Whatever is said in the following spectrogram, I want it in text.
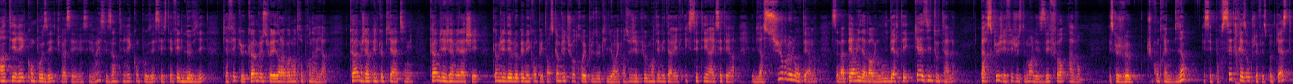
intérêt composé, tu vois, c'est ouais, ces intérêts composés, c'est cet effet de levier qui a fait que comme je suis allé dans la voie de l'entrepreneuriat, comme j'ai appris le copywriting, comme j'ai jamais lâché, comme j'ai développé mes compétences, comme j'ai toujours trouvé plus de clients et qu'ensuite j'ai pu augmenter mes tarifs, etc., etc., et eh bien sur le long terme, ça m'a permis d'avoir une liberté quasi totale parce que j'ai fait justement les efforts avant. Et ce que je veux que tu comprennes bien, et c'est pour cette raison que je fais ce podcast,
